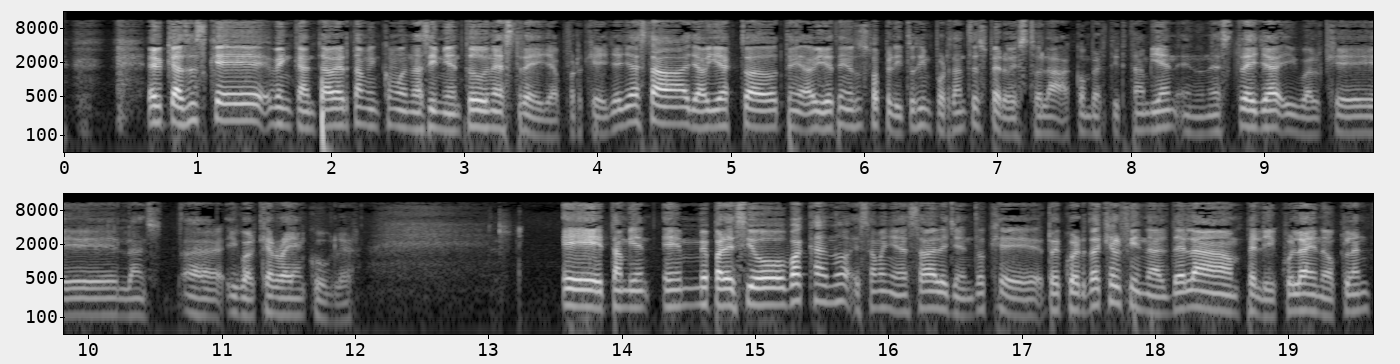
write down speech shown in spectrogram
el caso es que me encanta ver también como nacimiento de una estrella, porque ella ya estaba, ya había actuado, había tenido sus papelitos importantes, pero esto la va a convertir también en una estrella, igual que, ah, igual que Ryan Coogler. Eh, también eh, me pareció bacano, esta mañana estaba leyendo que recuerda que al final de la película en Oakland,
